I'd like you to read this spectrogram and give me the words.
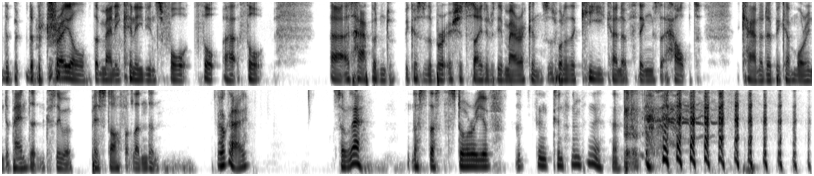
the the betrayal that many Canadians thought thought uh, thought uh, had happened because of the British had sided with the Americans was one of the key kind of things that helped Canada become more independent because they were pissed off at London. Okay. So yeah, that's that's the story of the.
